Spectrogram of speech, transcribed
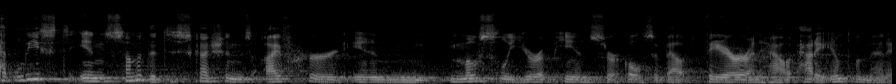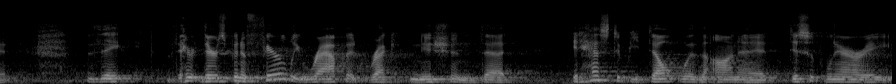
At least in some of the discussions I've heard in mostly European circles about FAIR and how, how to implement it, they, there, there's been a fairly rapid recognition that it has to be dealt with on a disciplinary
